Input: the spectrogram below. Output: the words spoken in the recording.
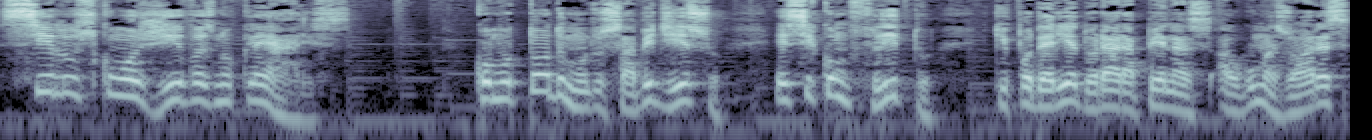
silos com ogivas nucleares. Como todo mundo sabe disso, esse conflito, que poderia durar apenas algumas horas,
